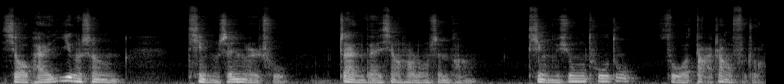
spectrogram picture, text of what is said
小盘应声挺身而出，站在项少龙身旁，挺胸凸肚，做大丈夫状。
